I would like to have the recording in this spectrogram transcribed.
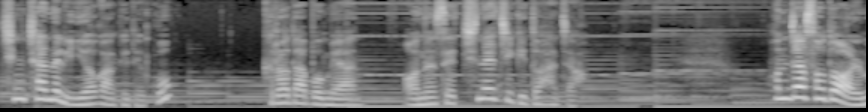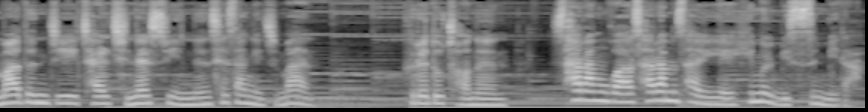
칭찬을 이어가게 되고 그러다 보면 어느새 친해지기도 하죠. 혼자서도 얼마든지 잘 지낼 수 있는 세상이지만 그래도 저는 사람과 사람 사이의 힘을 믿습니다.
